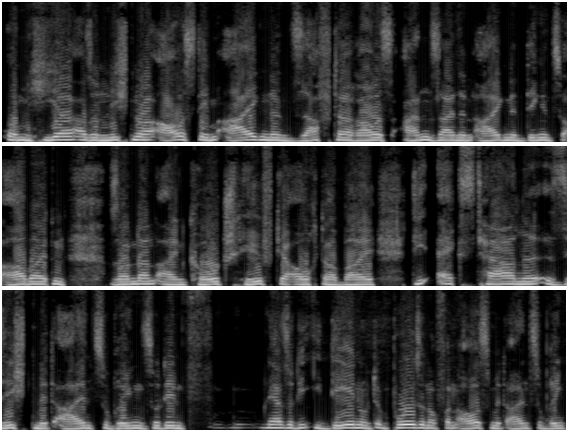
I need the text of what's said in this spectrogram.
um hier also nicht nur aus dem eigenen Saft Kraft heraus an seinen eigenen Dingen zu arbeiten, sondern ein Coach hilft ja auch dabei, die externe Sicht mit einzubringen, so den ja, so die Ideen und Impulse noch von außen mit einzubringen,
